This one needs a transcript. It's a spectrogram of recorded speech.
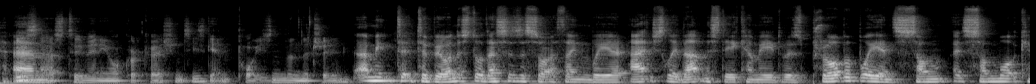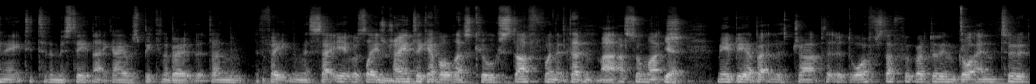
He's Um, asked too many awkward questions. He's getting poisoned in the train. I mean, to, to be honest though, this is the sort of thing where actually that mistake I made was probably in some, it's somewhat connected to the mistake that guy was speaking about that done the fighting in the city. It was like Mm. trying to give all this cool stuff when it didn't matter so much. Yeah. Maybe a bit of the trap that the dwarf stuff we were doing got into,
